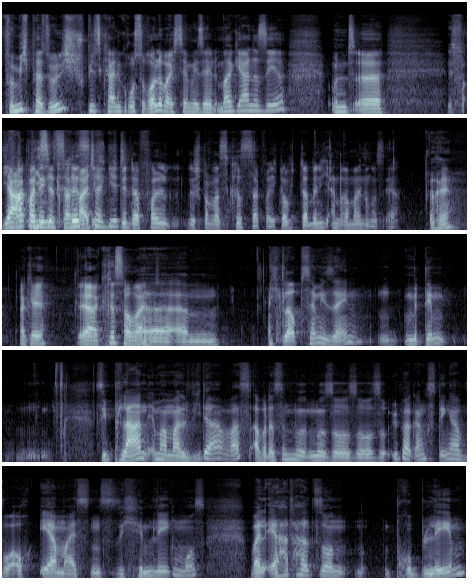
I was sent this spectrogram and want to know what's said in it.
für mich persönlich spielt es keine große Rolle, weil ich Sami Zayn immer gerne sehe. Und äh, Ja, Frag mal wie es jetzt dann Chris, weitergeht. Ich, ich bin da voll gespannt, was Chris sagt, weil ich glaube, da bin ich anderer Meinung als er. Okay. okay. Ja, Chris, hau rein. Äh, ähm, ich glaube, Sami Zayn, mit dem. Sie planen immer mal wieder was, aber das sind nur, nur so, so, so Übergangsdinger, wo auch er meistens sich hinlegen muss, weil er hat halt so ein Problem,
